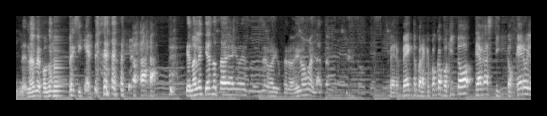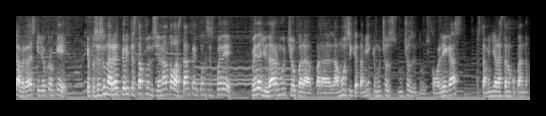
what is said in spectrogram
no me pongo muy exigente. que no le entiendo todavía yo ese, rollo, pero ahí vamos a andar también. Perfecto, para que poco a poquito te hagas tiktokero y la verdad es que yo creo que, que pues es una red que ahorita está funcionando bastante, entonces puede, puede ayudar mucho para, para la música también, que muchos, muchos de tus colegas pues también ya la están ocupando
